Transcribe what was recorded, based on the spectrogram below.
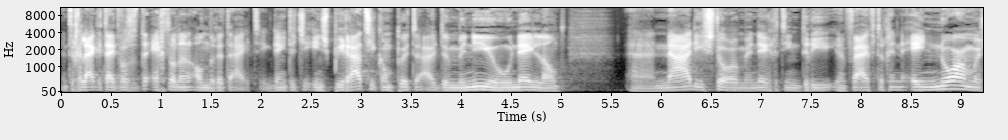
tegelijkertijd was het echt wel een andere tijd. Ik denk dat je inspiratie kan putten uit de manier hoe Nederland na die storm in 1953 een enorme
